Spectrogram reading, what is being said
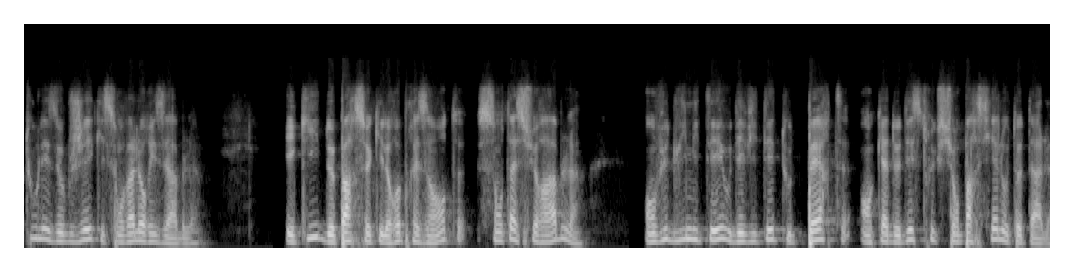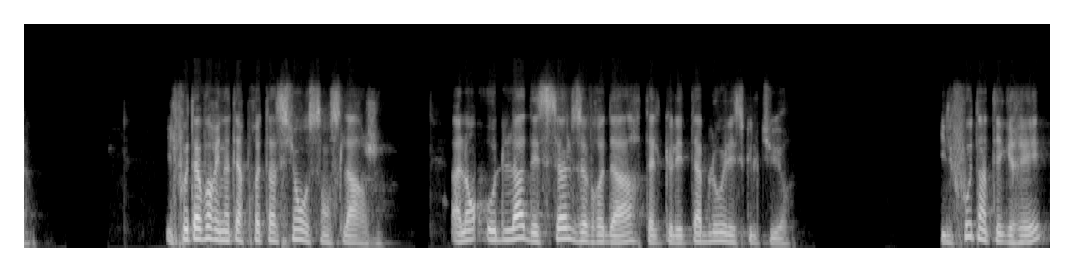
tous les objets qui sont valorisables et qui, de par ce qu'ils représentent, sont assurables en vue de limiter ou d'éviter toute perte en cas de destruction partielle ou totale. Il faut avoir une interprétation au sens large, allant au-delà des seules œuvres d'art telles que les tableaux et les sculptures. Il faut intégrer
